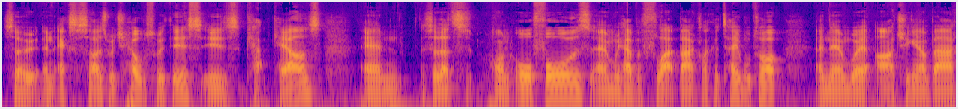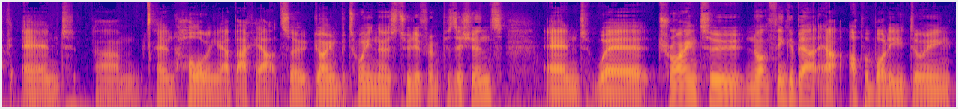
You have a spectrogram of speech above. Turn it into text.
So, an exercise which helps with this is cat cows. And so that's on all fours, and we have a flat back like a tabletop, and then we're arching our back and um, and hollowing our back out. So going between those two different positions, and we're trying to not think about our upper body doing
